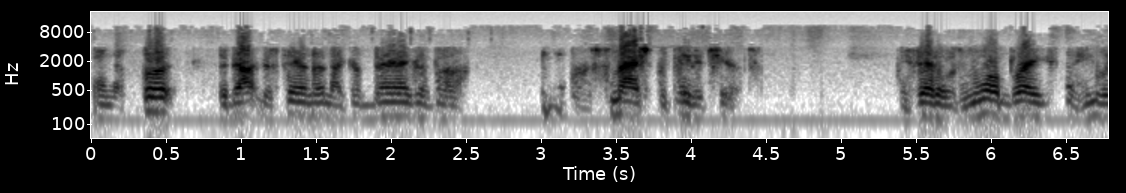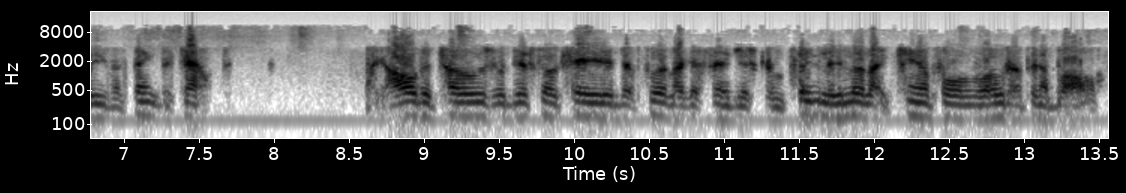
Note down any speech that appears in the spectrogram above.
and the foot, the doctor said, looked like a bag of uh, smashed potato chips. He said it was more breaks than he would even think to count. Like all the toes were dislocated. The foot, like I said, just completely looked like tinfoil rolled up in a ball.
